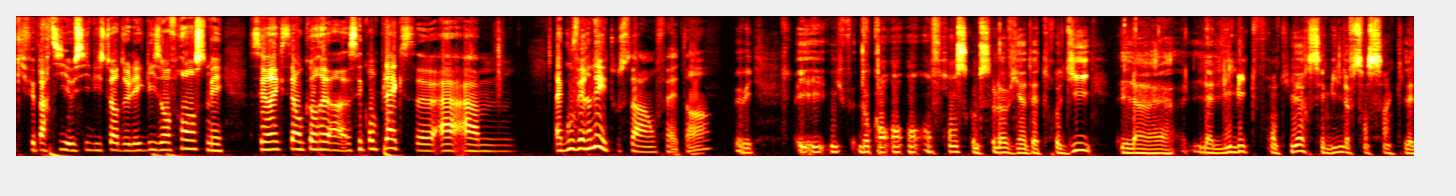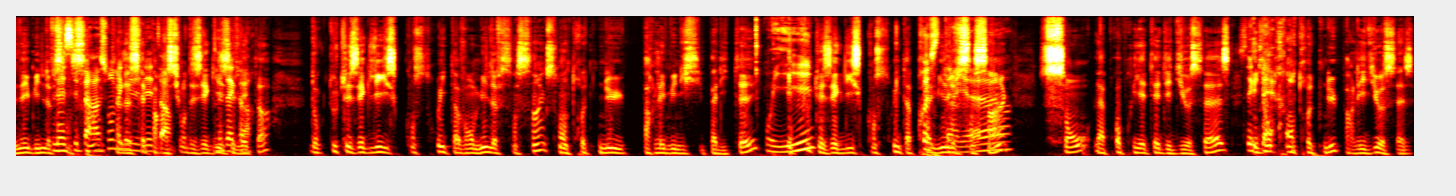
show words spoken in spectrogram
qui fait partie aussi de l'histoire de l'église en France, mais c'est vrai que c'est encore c'est complexe à, gouverner tout ça, en fait. Hein. Donc en, France, comme cela vient d'être dit, la, limite frontière, c'est 1905, l'année 1905, la séparation, la séparation des églises et de l'État. Donc toutes les églises construites avant 1905 sont entretenues par les municipalités. Et toutes les églises construites après 1905 sont la propriété des diocèses et donc entretenues par les diocèses.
